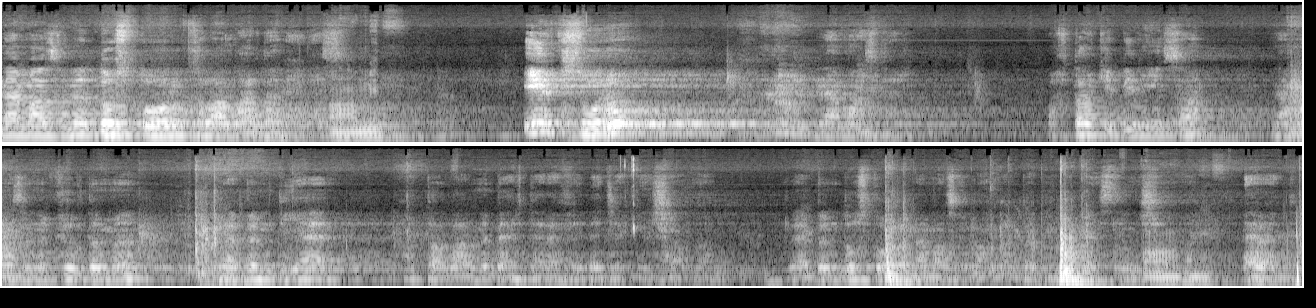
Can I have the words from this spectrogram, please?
namazını dost doğru kılanlardan eylesin. Amin. İlk soru namazdır. Vakta ki bir insan namazını kıldı mı Rabbim diğer hatalarını bertaraf edecek inşallah. Rabbim dost doğru namaz kılanlardan eylesin inşallah. Amin. Evet.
